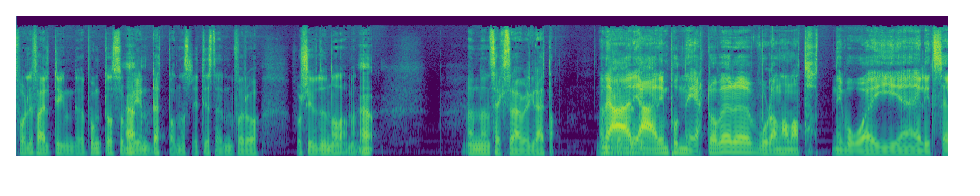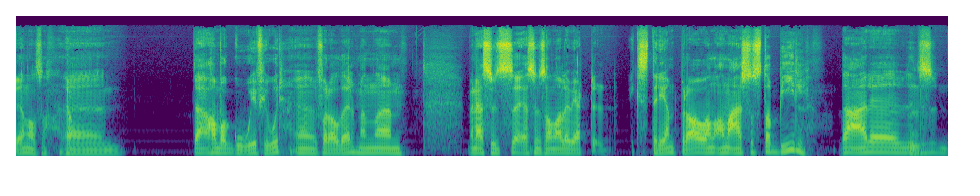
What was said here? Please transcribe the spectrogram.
får litt feil tyngdepunkt, og så Ja. blir han dettende litt istedenfor å få skyvd unna. Da. Men, Ja. Men en sekser er vel greit, da. Men jeg er, jeg er imponert over eh, hvordan han har tatt nivået i eh, Eliteserien, altså. Eh, det, han var god i fjor, eh, for all del, men, men jeg syns han har levert ekstremt bra, og han, han er så stabil. Det er mm.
